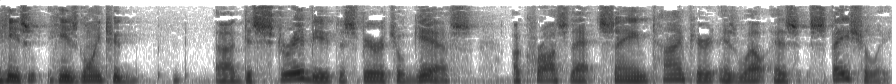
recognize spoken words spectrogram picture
he's, he's going to uh, distribute the spiritual gifts across that same time period as well as spatially.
